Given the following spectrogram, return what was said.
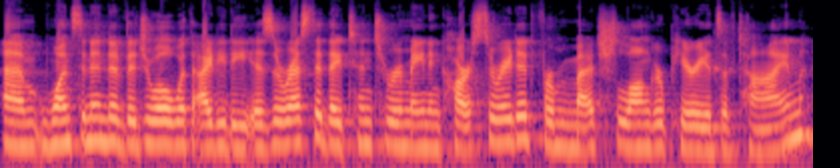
Um, once an individual with IDD is arrested, they tend to remain incarcerated for much longer periods of time,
